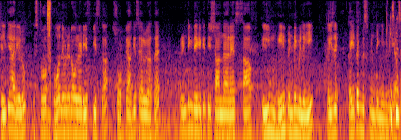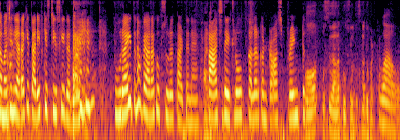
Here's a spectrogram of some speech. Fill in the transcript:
खिलके आ रही है लुक स्टॉक बहुत लिमिटेड ऑलरेडी इस पीस का। शॉप पे आधी सेल हो जाता है। प्रिंटिंग देखिए कितनी शानदार है साफ़ क्लीन महीन प्रिंटिंग मिलेगी। कहीं से कहीं तक मिस प्रिंटिंग नहीं मिलेगी इसमें समझ ही नहीं आ रहा कि तारीफ़ किस चीज़ की कर रहे हैं। पूरा ही इतना प्यारा खूबसूरत पैटर्न है। हाँ पैच देख लो कलर कंट्रास्ट प्रिंट और उससे ज़्यादा खूबसूरत इसका दुपट्टा। वाओ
